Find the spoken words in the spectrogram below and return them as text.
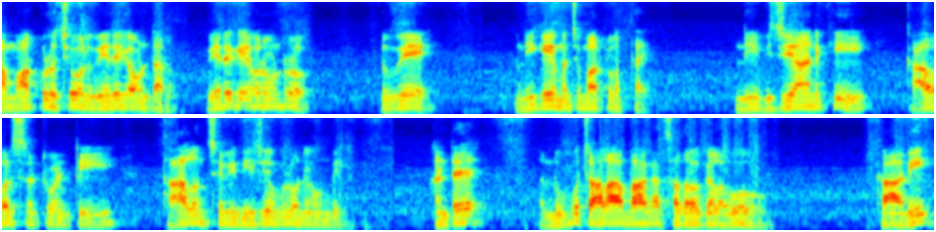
ఆ మార్కులు వచ్చేవాళ్ళు వేరేగా ఉంటారు. వేరేగా ఎవరు ఉండరు. నువ్వే నీకే మంచి మార్కులు వస్తాయి. నీ విజయానికి కావలసినటువంటి తాళం చెవి నీ జేబులోనే ఉంది. అంటే నువ్వు చాలా బాగా చదవగలవు. కానీ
